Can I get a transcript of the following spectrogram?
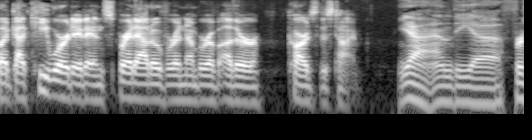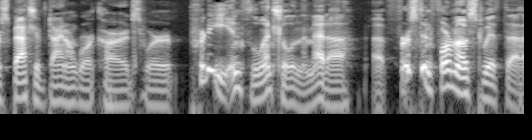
but got keyworded and spread out over a number of other cards this time. Yeah, and the uh, first batch of Dino Roar cards were pretty influential in the meta. Uh, first and foremost with uh,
